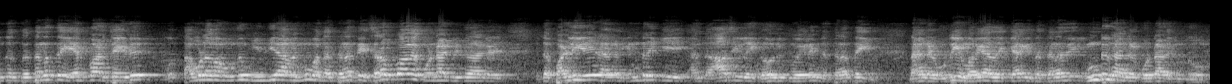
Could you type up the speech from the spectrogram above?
இந்த தினத்தை ஏற்பாடு செய்து தமிழகம் எங்கும் அந்த தினத்தை சிறப்பாக கொண்டாடியிருக்கிறார்கள். இந்த பள்ளியிலே நாங்கள் இன்றைக்கு அந்த ஆசைகளை கௌரவிக்கும் வகையில் இந்த தினத்தை நாங்கள் உரிய மரியாதைக்காக இந்த தினத்தை இன்று நாங்கள் கொண்டாடுகின்றோம்.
